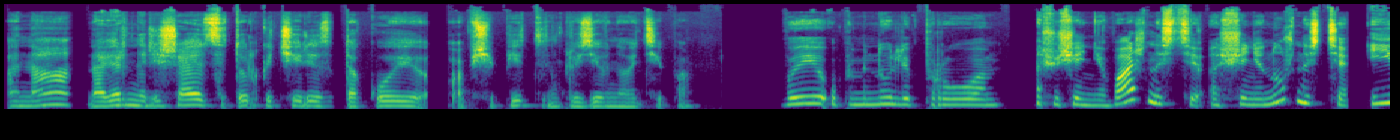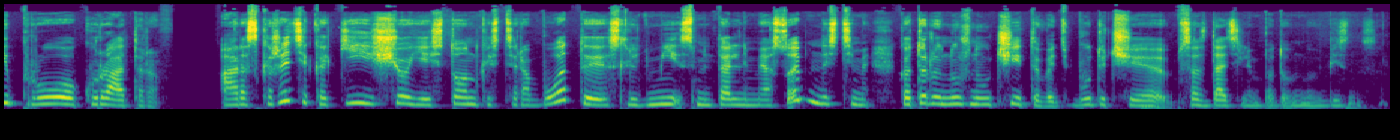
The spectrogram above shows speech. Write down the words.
она, наверное, решается только через такой общепит инклюзивного типа. Вы упомянули про ощущение важности, ощущение нужности и про кураторов. А расскажите, какие еще есть тонкости работы с людьми с ментальными особенностями, которые нужно учитывать, будучи создателем подобного бизнеса?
